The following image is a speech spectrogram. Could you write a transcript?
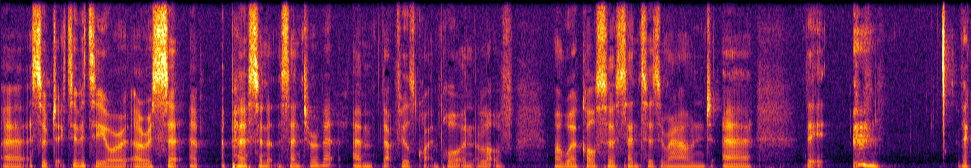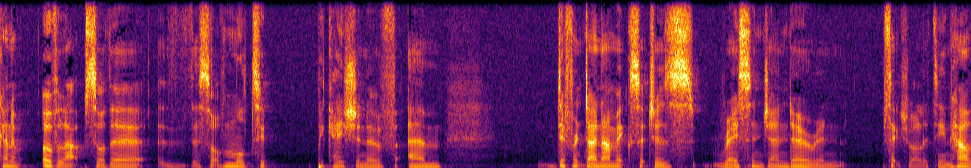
a subjectivity or, or a, person at the centre of it. Um, that feels quite important. A lot of my work also centres around uh, the the kind of overlaps or the the sort of multiplication of um, different dynamics such as race and gender and sexuality and how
